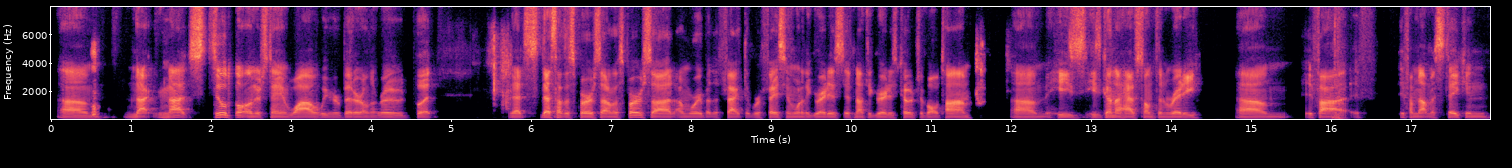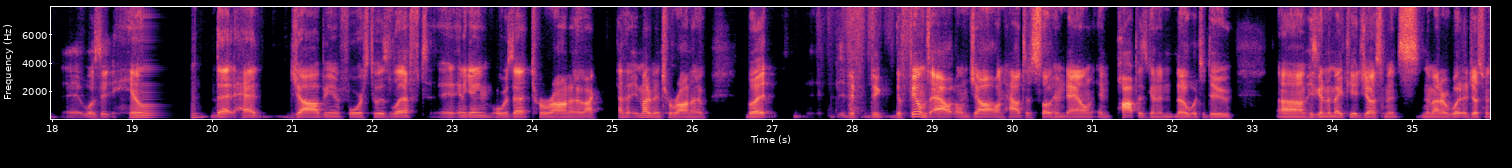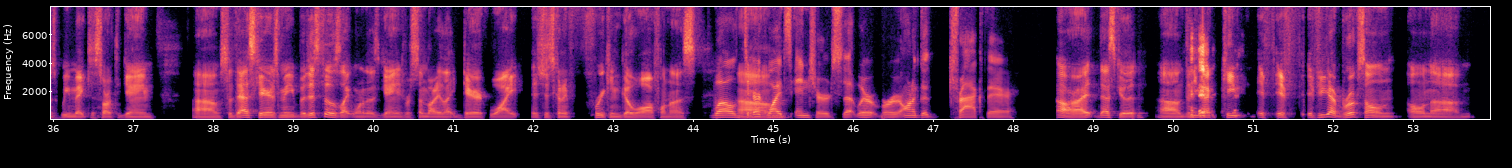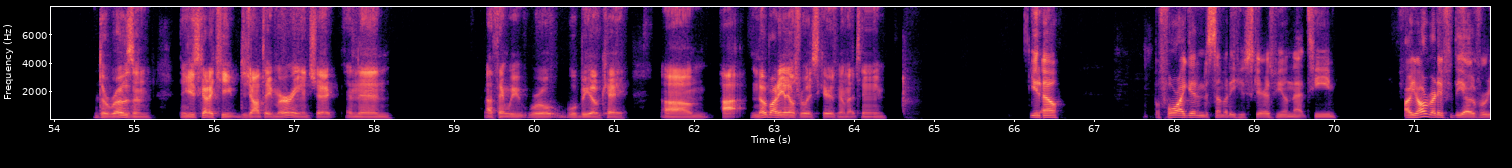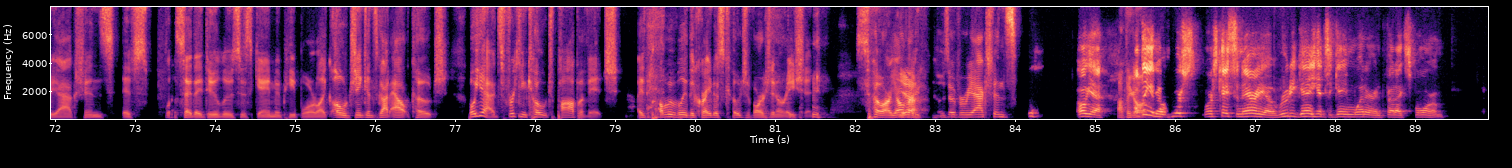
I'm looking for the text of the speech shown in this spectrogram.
Um, not not still don't understand why we were better on the road, but that's that's not the Spurs side. On the Spurs side, I'm worried about the fact that we're facing one of the greatest, if not the greatest, coach of all time. Um, he's he's gonna have something ready. Um, if I if if I'm not mistaken, was it him that had Ja being forced to his left in, in a game, or was that Toronto? I, I think it might have been Toronto, but the, the the film's out on Ja on how to slow him down, and Pop is going to know what to do. Um, he's going to make the adjustments, no matter what adjustments we make to start the game. Um, so that scares me. But this feels like one of those games where somebody like Derek White is just going to freaking go off on us. Well, Derek Um, White's injured, so that we're we're on a good track there. All right, that's good. Um, then you got to keep if if if you got Brooks on on um, DeRozan, you just got to keep Dejounte Murray in check, and then I think we will we'll be okay. Um, I, nobody else really scares me on that team. You know, before I get into somebody who scares me on that team, are y'all ready for the overreactions? If let's say they do lose this game and people are like, "Oh, Jenkins got out coached." Well, yeah, it's freaking Coach Popovich. He's probably the greatest coach of our generation. So, are y'all Yeah. ready for those overreactions? Oh yeah, I think I'm I'll, thinking of worst worst case scenario. Rudy Gay hits a game winner in FedEx Forum.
